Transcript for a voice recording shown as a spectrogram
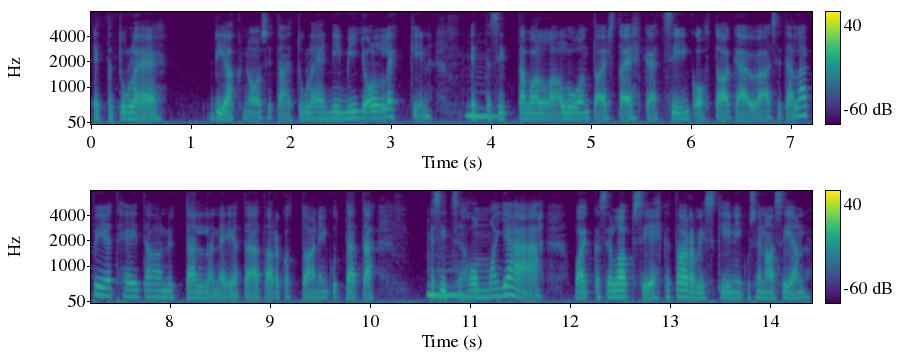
että tulee diagnoosi tai tulee nimi jollekin, mm. että sitten tavallaan luontaista ehkä, että siinä kohtaa käydään sitä läpi, että hei, tämä on nyt tällainen ja tämä tarkoittaa niin kuin tätä, ja sitten se mm. homma jää, vaikka se lapsi ehkä tarvisikin niinku sen asian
